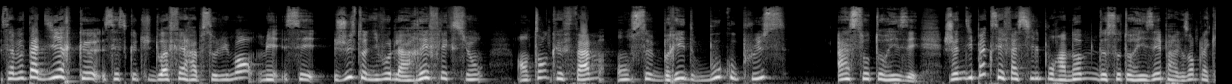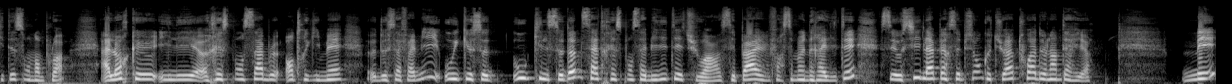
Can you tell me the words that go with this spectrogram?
Ça veut pas dire que c'est ce que tu dois faire absolument, mais c'est juste au niveau de la réflexion. En tant que femme, on se bride beaucoup plus à s'autoriser. Je ne dis pas que c'est facile pour un homme de s'autoriser, par exemple, à quitter son emploi, alors qu'il est responsable, entre guillemets, euh, de sa famille, ou qu'il se, donne cette responsabilité, tu vois. C'est pas forcément une réalité, c'est aussi la perception que tu as, toi, de l'intérieur. Mais,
